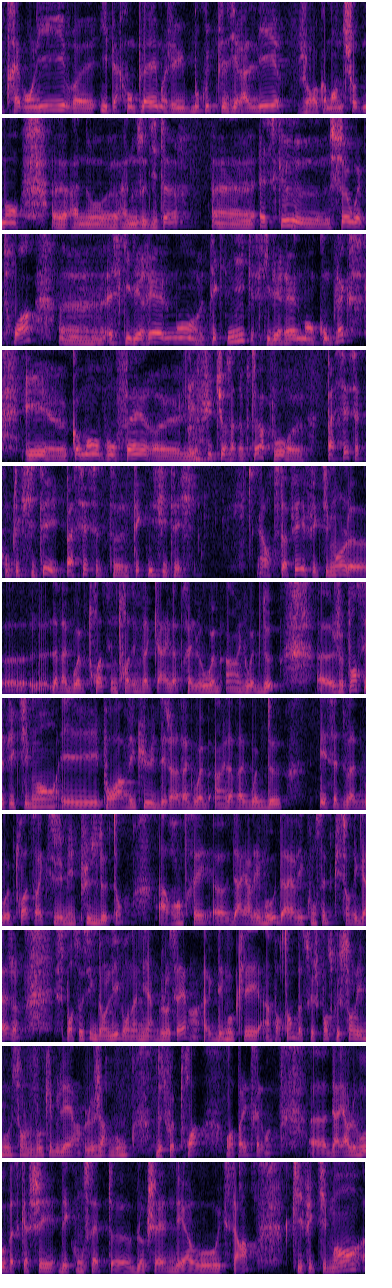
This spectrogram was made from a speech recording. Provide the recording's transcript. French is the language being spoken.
très bon livre, hyper complet. Moi, j'ai eu beaucoup de plaisir à le lire. Je recommande chaudement à, nos, à nos auditeurs. Euh, est-ce que euh, ce Web3, euh, est-ce qu'il est réellement technique, est-ce qu'il est réellement complexe? Et comment vont faire les futurs adopteurs pour passer cette complexité et passer cette technicité? Alors tout à fait, effectivement, la vague Web 3, c'est une troisième vague qui arrive après le Web 1 et le Web 2. je pense effectivement, et pour avoir vécu déjà la vague Web 1 et la vague Web 2, et cette vague Web3, c'est vrai que j'ai mis plus de temps à rentrer euh, derrière les mots, derrière les concepts qui s'en dégagent. C'est pour ça aussi que dans le livre, on a mis un glossaire avec des mots-clés importants, parce que je pense que sans les mots, sans le vocabulaire, le jargon de ce Web3, on va pas aller très loin. Euh, derrière le mot va se cacher des concepts euh, blockchain, DAO, etc., qui effectivement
